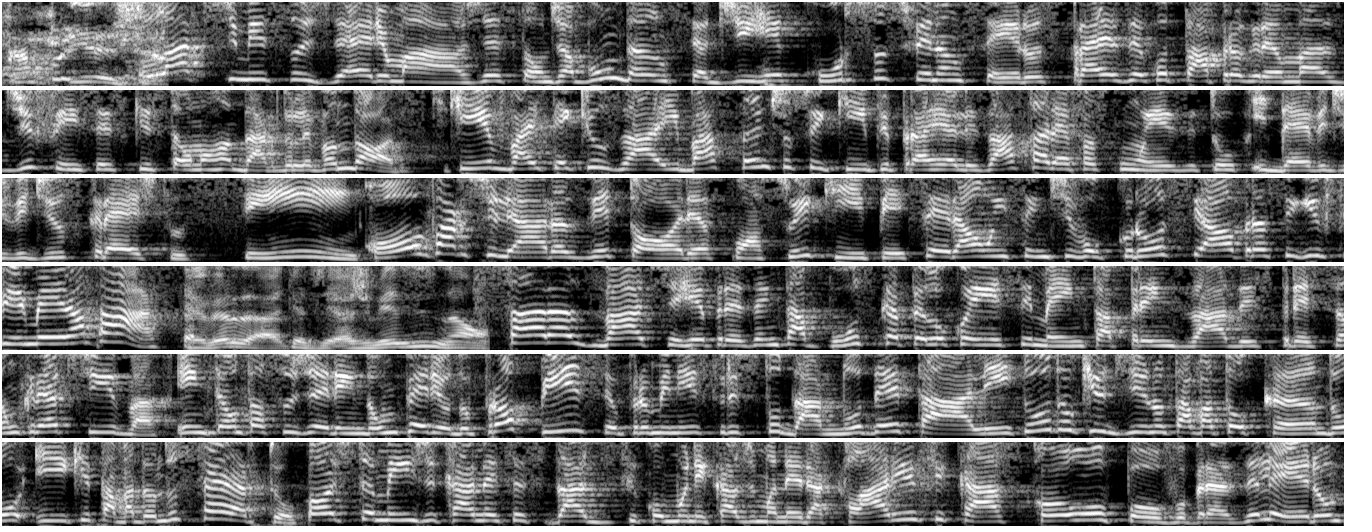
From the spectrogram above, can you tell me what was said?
capricha. Lakshmi sugere uma gestão de abundância de recursos financeiros para executar programas difíceis que estão no radar do Lewandowski, que vai ter que usar aí bastante a sua equipe para realizar as tarefas com êxito e deve dividir os créditos. Sim, compartilhar as vitórias com a sua equipe será um incentivo crucial para seguir firme aí na pasta. É verdade. Quer dizer, às vezes não. Sarasvati representa a busca pelo conhecimento, aprendizado e expressão criativa. Então tá sugerindo um período propício para o ministro estudar no detalhe tudo que o Dino estava tocando e que estava dando certo. Pode também indicar a necessidade de se comunicar de maneira clara e eficaz com o povo brasileiro,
